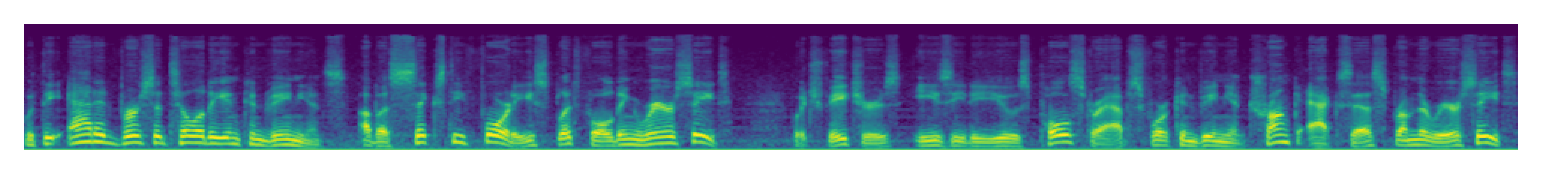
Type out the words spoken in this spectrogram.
with the added versatility and convenience of a 60-40 split-folding rear seat, which features easy-to-use pull straps for convenient trunk access from the rear seat.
